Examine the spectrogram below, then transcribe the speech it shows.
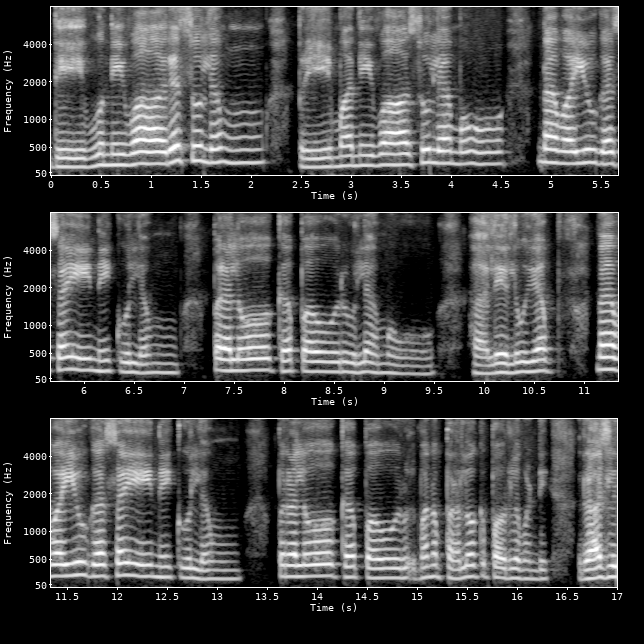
దేవుని వారసులం ప్రేమ నివాసులము నవయుగ సైనికులం ప్రలోక పౌరులము. హలెలుయ నవయుగ సైనికులం ప్రలోక పౌరు మనం ప్రలోక పౌరులం అండి రాజులు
